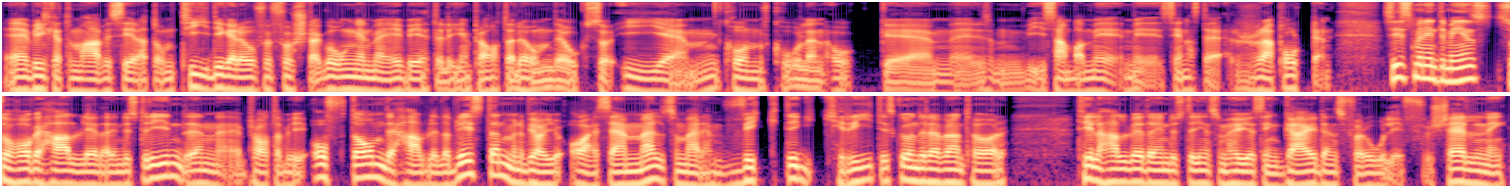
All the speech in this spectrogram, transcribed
eh, vilket de har aviserat om tidigare och för första gången mig veterligen pratade om det också i eh, konfkålen och ehm, liksom i samband med, med, senaste rapporten. Sist men inte minst så har vi halvledarindustrin. Den eh, pratar vi ofta om. Det är halvledarbristen, men vi har ju ASML som är en viktig kritisk underleverantör till halvledarindustrin som höjer sin guidance för årlig försäljning.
